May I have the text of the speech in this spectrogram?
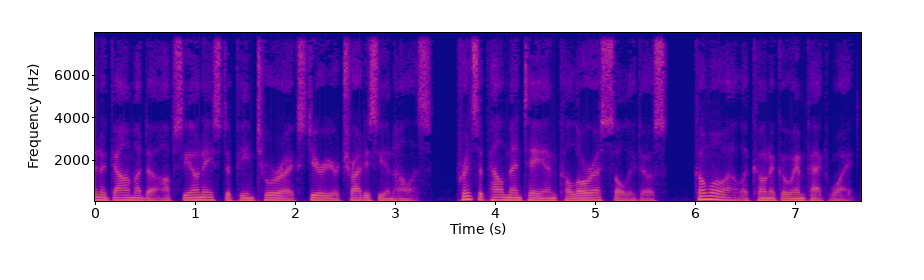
una gama de opciones de pintura exterior tradicionales, principalmente en colores sólidos, como el icónico Impact White,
